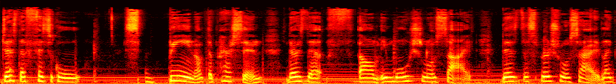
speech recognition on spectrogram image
just the physical being of the person. There's the um, emotional side. There's the spiritual side. Like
